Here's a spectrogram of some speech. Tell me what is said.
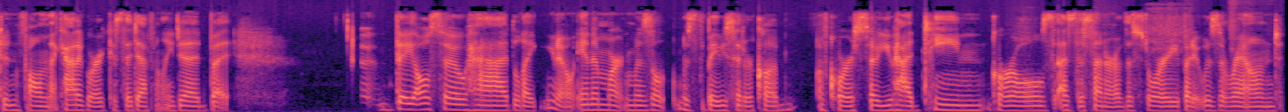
didn't fall in that category because they definitely did, but they also had like you know Ann M. Martin was was the babysitter club of course so you had teen girls as the center of the story but it was around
